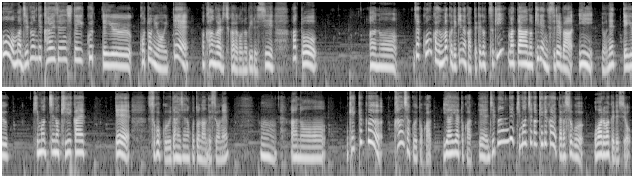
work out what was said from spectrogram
を、まあ、自分で改善していくっていうことにおいて、まあ、考える力が伸びるし、あと、あの、じゃあ今回うまくできなかったけど、次またあの綺麗にすればいいよねっていう気持ちの切り替えってすごく大事なことなんですよね。うん。あの、結局、感触とかイヤイヤとかって自分で気持ちが切り替えたらすぐ終わるわけですよ。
